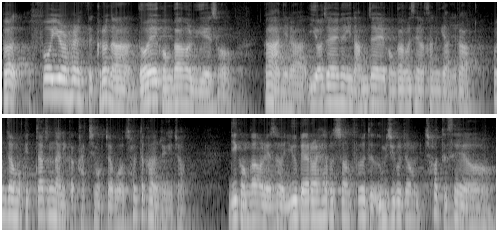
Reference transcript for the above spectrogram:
But for your health. 그러나 너의 건강을 위해서가 아니라 이 여자애는 이 남자의 건강을 생각하는 게 아니라 혼자 먹기 짜증나니까 같이 먹자고 설득하는 중이죠. 네 건강을 위해서 you better have some food. 음식을 좀 쳐 드세요.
